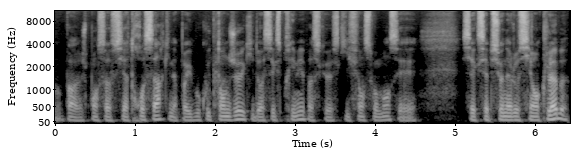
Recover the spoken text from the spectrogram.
Je pense aussi à Trossard qui n'a pas eu beaucoup de temps de jeu et qui doit s'exprimer parce que ce qu'il fait en ce moment, c'est c'est exceptionnel aussi en club.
